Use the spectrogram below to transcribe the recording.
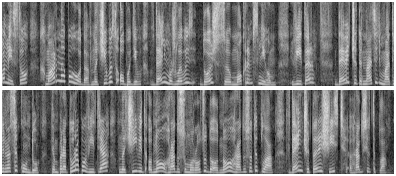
По місту хмарна погода, вночі без опадів, вдень можливий дощ з мокрим снігом. Вітер 9-14 метрів на секунду. Температура повітря вночі від 1 градусу морозу до 1 градусу тепла. Вдень 4-6 градусів тепла. –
